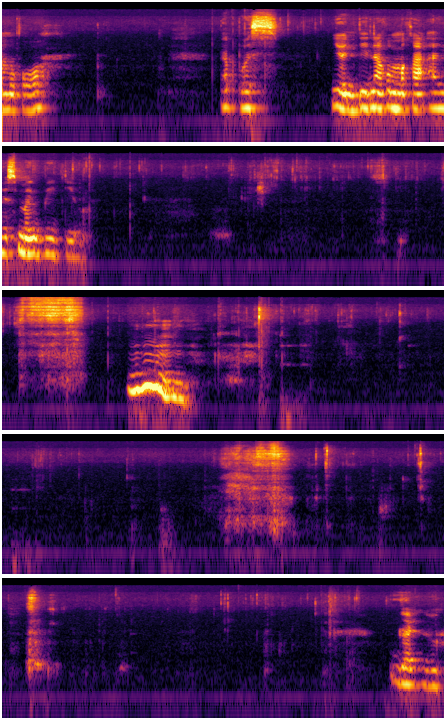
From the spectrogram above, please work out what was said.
amo ko. Tapos, yun, hindi na ako makaayos mag-video. Mmm. Ganun.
